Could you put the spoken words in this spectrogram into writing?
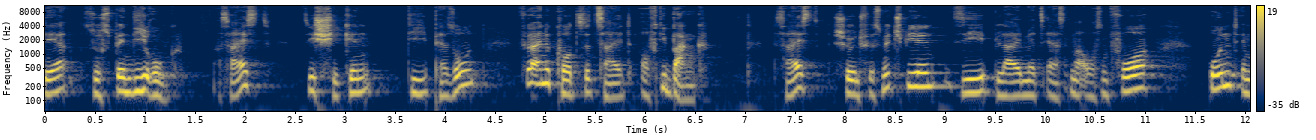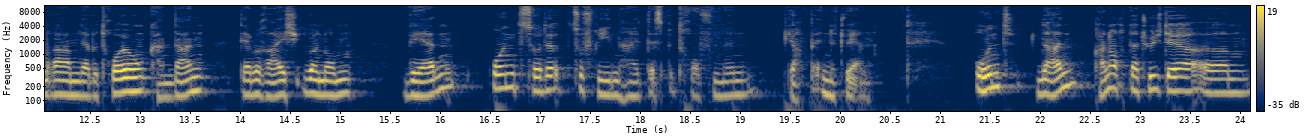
der Suspendierung. Das heißt, Sie schicken die Person für eine kurze Zeit auf die Bank. Das heißt, schön fürs Mitspielen, Sie bleiben jetzt erstmal außen vor und im Rahmen der Betreuung kann dann der Bereich übernommen werden und zur Zufriedenheit des Betroffenen ja, beendet werden. Und dann kann auch natürlich der ähm,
